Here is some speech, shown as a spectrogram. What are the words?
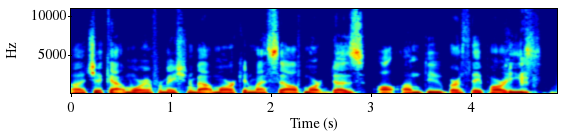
uh, check out more information about Mark and myself. Mark does all, um, do birthday parties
